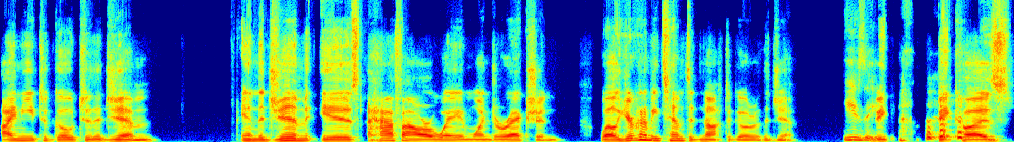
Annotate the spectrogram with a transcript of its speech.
i need to go to the gym and the gym is a half hour away in one direction well you're going to be tempted not to go to the gym. Easy. be- because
